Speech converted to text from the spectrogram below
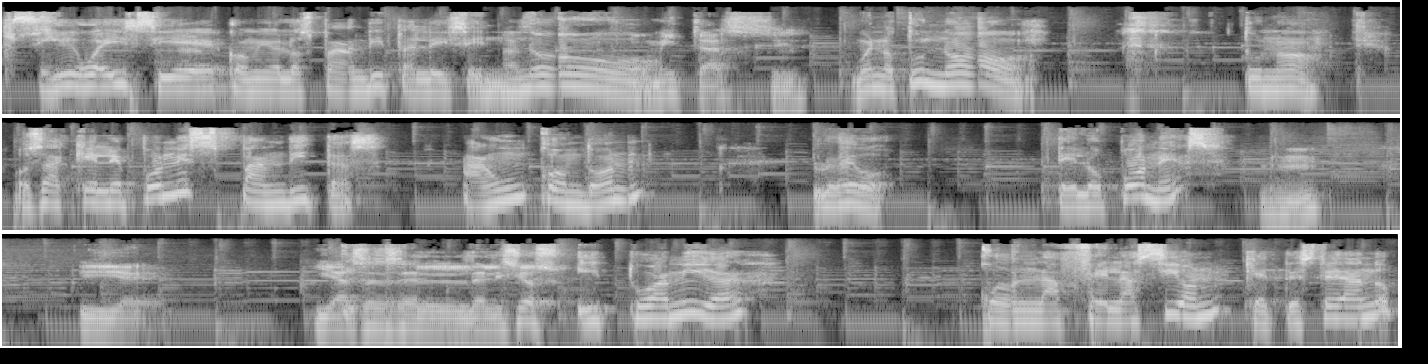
sí, güey, sí he comido los panditas. Le dice, Las no. Gomitas, sí. Bueno, tú no. Tú no. O sea, que le pones panditas a un condón, luego te lo pones Ujú. Y, eh, y haces el delicioso. y tu amiga, con la felación que te esté dando,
